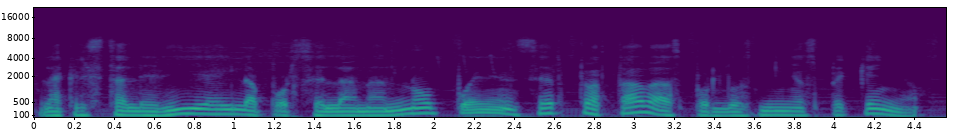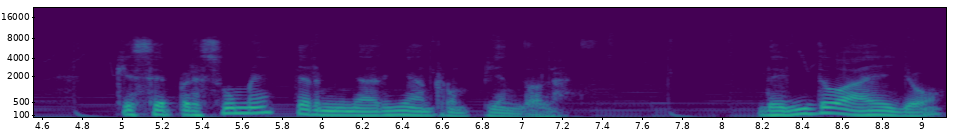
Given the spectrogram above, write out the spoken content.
La cristalería y la porcelana no pueden ser tratadas por los niños pequeños, que se presume terminarían rompiéndolas. Debido a ello,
